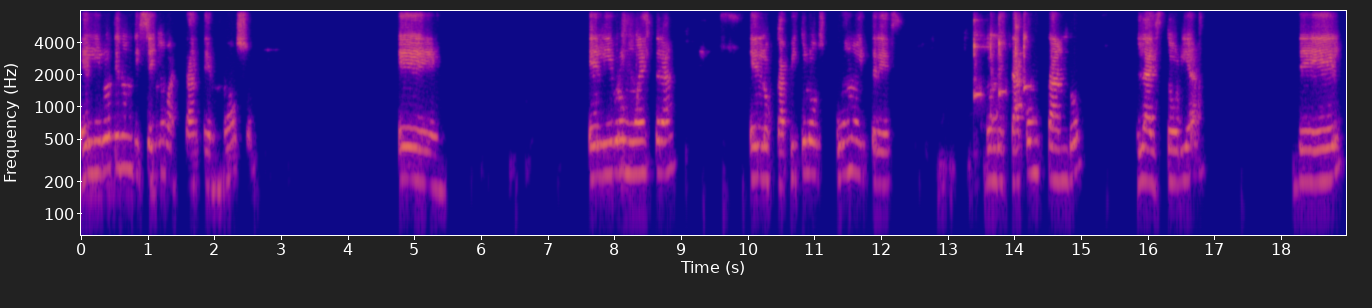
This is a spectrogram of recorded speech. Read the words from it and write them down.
El libro tiene un diseño bastante hermoso. Eh, el libro muestra en los capítulos 1 y 3 donde está contando la historia de él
